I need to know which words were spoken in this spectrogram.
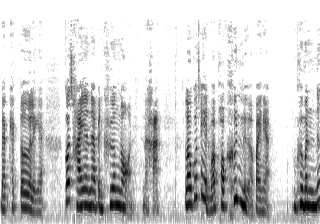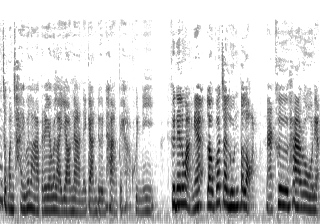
backpacker อะไรเงี้ยก็ใช้นั่นเป็นเครื่องนอนนะคะ เราก็จะเห็นว่าพอขึ้นเหนือไปเนี่ย คือมันเนื่องจากมันใช้เวลาไประยะเวลายาวนานในการเดินทางไปหา Queenie คือในระหว่างเนี้ยเราก็จะลุ้นตลอดนะ คือ Harold เนี่ย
